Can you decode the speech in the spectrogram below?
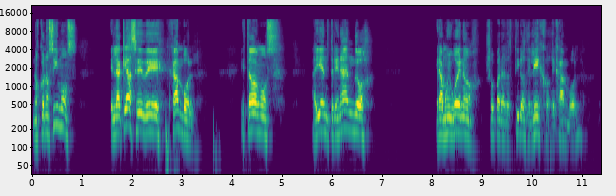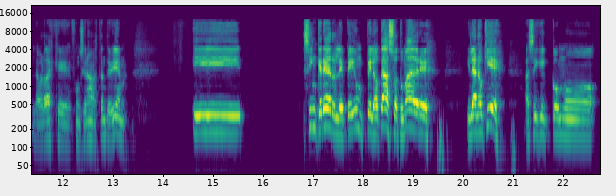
Nos conocimos en la clase de handball. Estábamos ahí entrenando. Era muy bueno yo para los tiros de lejos de handball. La verdad es que funcionaba bastante bien. Y sin querer le pegué un pelotazo a tu madre y la noqué. Así que como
